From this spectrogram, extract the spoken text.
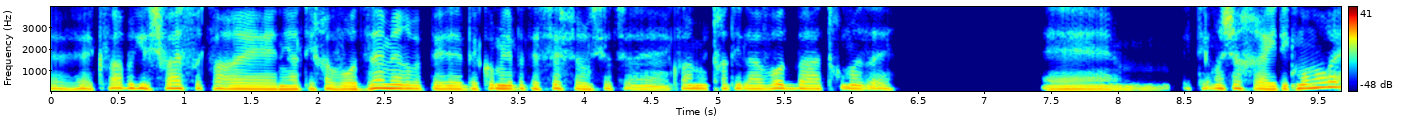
וכבר בגיל 17 כבר אה, ניהלתי חברות זמר בכל מיני בתי ספר, אה, כבר התחלתי לעבוד בתחום הזה. אה, הייתי ממש אחראי, הייתי כמו מורה,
